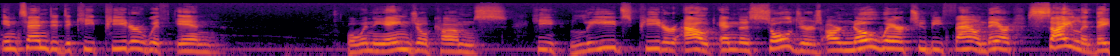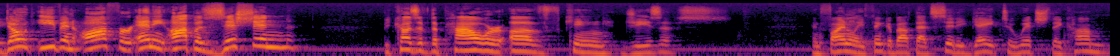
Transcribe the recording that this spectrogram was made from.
intended to keep Peter within. Well, when the angel comes, he leads Peter out, and the soldiers are nowhere to be found. They are silent, they don't even offer any opposition because of the power of King Jesus. And finally, think about that city gate to which they come.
